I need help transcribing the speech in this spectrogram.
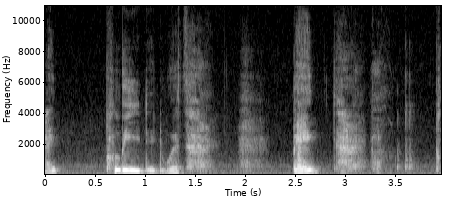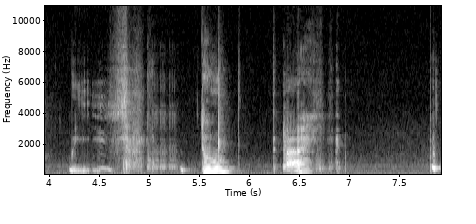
I pleaded with her, begged her, please, don't die. But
